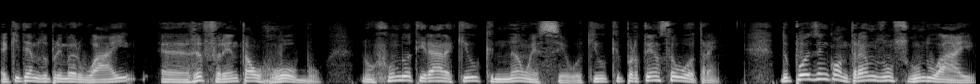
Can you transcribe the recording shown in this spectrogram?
Aqui temos o primeiro ai uh, referente ao roubo. No fundo, a tirar aquilo que não é seu, aquilo que pertence a outrem. Depois encontramos um segundo ai.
